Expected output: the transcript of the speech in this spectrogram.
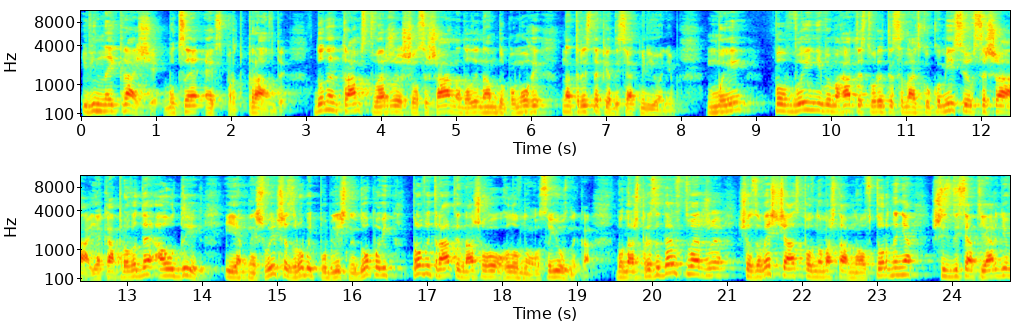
і він найкращий, бо це експорт правди. Дональд Трамп стверджує, що США надали нам допомоги на 350 мільйонів. Ми повинні вимагати створити сенатську комісію в США, яка проведе аудит і якнайшвидше зробить публічну доповідь про витрати нашого головного союзника. Бо наш президент стверджує, що за весь час повномасштабного вторгнення 60 ярдів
